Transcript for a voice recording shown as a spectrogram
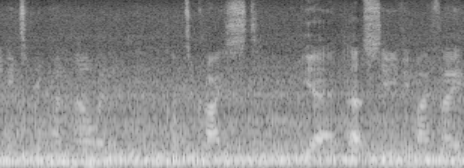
you need to repent now and come to Christ, yeah, that's receive it by faith.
